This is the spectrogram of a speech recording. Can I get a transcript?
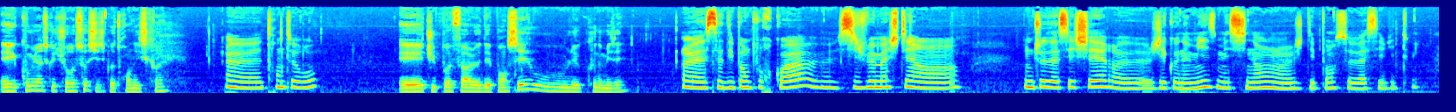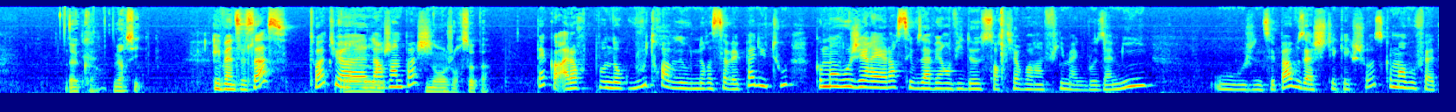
Et combien est-ce que tu reçois si c'est pas trop indiscret 30 euros. Et tu préfères le dépenser ou l'économiser? Ça dépend pourquoi. si je veux m'acheter un, une chose assez chère, j'économise, mais sinon, je dépense assez vite, oui. D'accord, merci. Et Venceslas, toi, tu as de l'argent de poche? Non, je reçois pas. D'accord. Alors, donc vous trois, vous ne savez pas du tout comment vous gérez alors si vous avez envie de sortir voir un film avec vos amis? Ou je ne sais pas, vous achetez quelque chose, comment vous faites?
